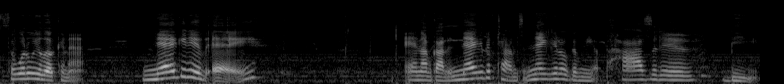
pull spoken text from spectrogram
So what are we looking at? Negative a, and I've got a negative times a negative, will give me a positive b.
